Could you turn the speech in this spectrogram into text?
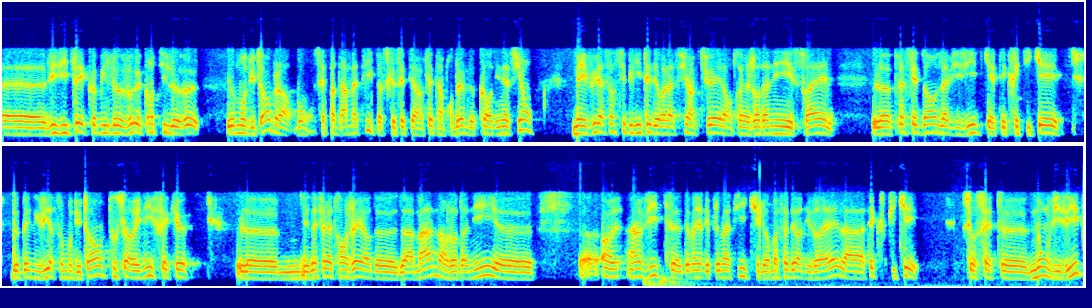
euh, visiter comme il le veut et quand il le veut le mont du Temple. Alors bon, c'est pas dramatique parce que c'était en fait un problème de coordination, mais vu la sensibilité des relations actuelles entre la Jordanie et Israël, le précédent de la visite qui a été critiqué de Ben Gvir sur le mont du Temple, tout ça réuni fait que le, les affaires étrangères de, de Amman en Jordanie euh, euh, invite de manière diplomatique l'ambassadeur d'Israël à s'expliquer sur cette euh, non-visite.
